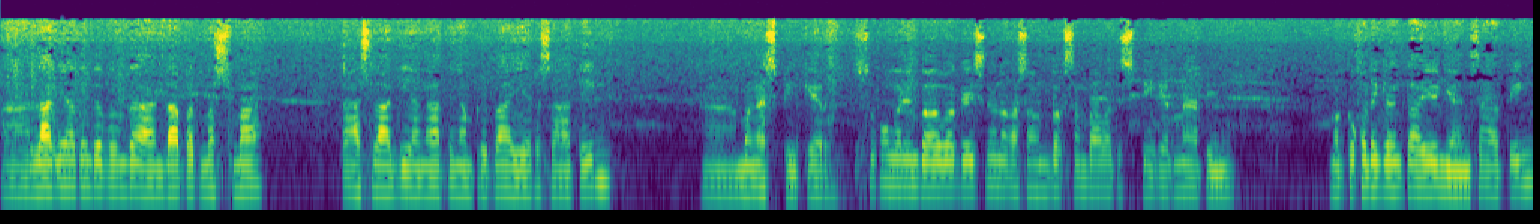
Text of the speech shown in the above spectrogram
uh, lagi natin tatandaan dapat mas ma taas lagi ang ating amplifier sa ating uh, mga speaker so kung halimbawa guys no naka soundbox ang bawat speaker natin magkukunik lang tayo niyan sa ating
